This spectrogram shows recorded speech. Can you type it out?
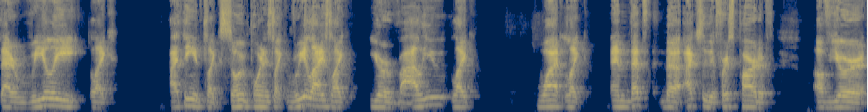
that really like I think it's like so important is like realize like your value, like what like and that's the actually the first part of of your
